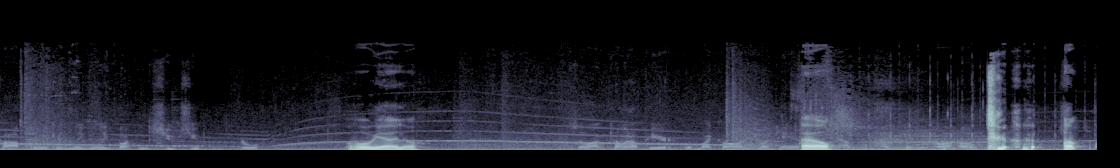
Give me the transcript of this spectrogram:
cops and we can legally fucking shoot you. Oh yeah, I know. So I'm coming up here with my car so I can. Ow. I'm, I'm.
